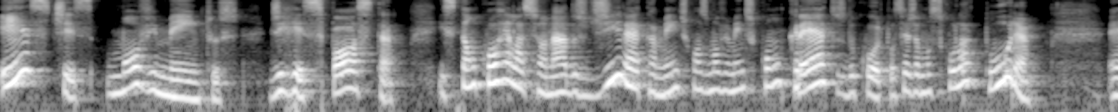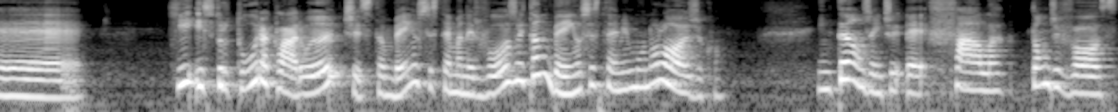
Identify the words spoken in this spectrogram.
Estes movimentos de resposta estão correlacionados diretamente com os movimentos concretos do corpo, ou seja, a musculatura, é, que estrutura, claro, antes também o sistema nervoso e também o sistema imunológico. Então, gente, é, fala, tom de voz,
